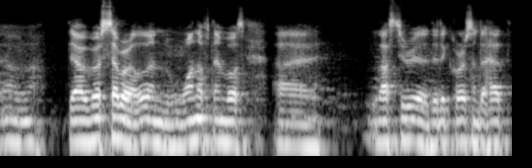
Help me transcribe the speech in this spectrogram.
Uh, there were several, and one of them was uh, last year I did a course and I had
